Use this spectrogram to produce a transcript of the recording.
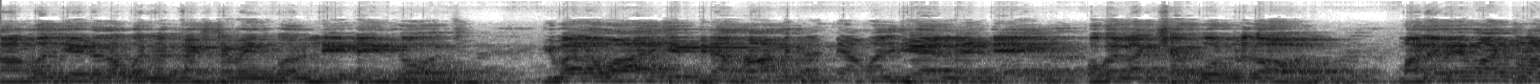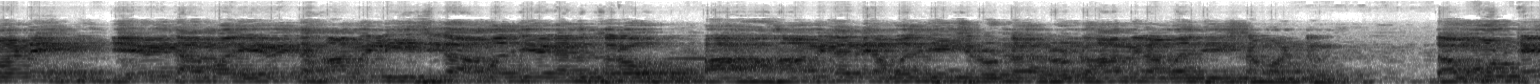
అమలు చేయడంలో కొంచెం కష్టమైంది కొంచెం లేట్ అయింది కావచ్చు. ఇవాళ వాళ్ళు చెప్పిన హామీలన్నీ అమలు చేయాలంటే ఒక లక్ష కోట్లు కావాలి. మనం ఏమంటున్నామంటే ఏవైతే అమలు ఏవైతే హామీలు ఈజీగా అమలు చేయగలుగుతారో ఆ హామీలన్నీ అమలు చేసి రెండు రెండు హామీలు అమలు చేసినామంటుంది దమ్ముంటే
